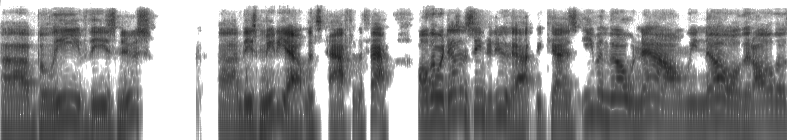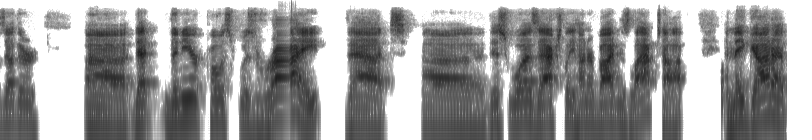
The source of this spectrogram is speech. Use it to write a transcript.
uh, believe these news. Uh, these media outlets after the fact, although it doesn't seem to do that because even though now we know that all those other uh, that the New York Post was right that uh, this was actually Hunter Biden's laptop, and they got it,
